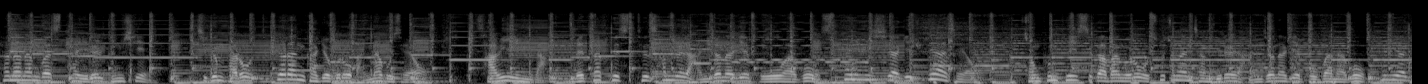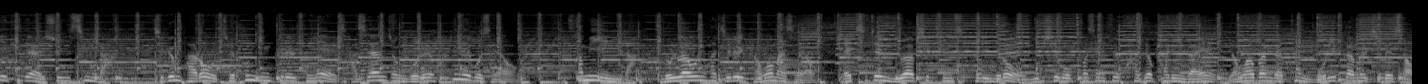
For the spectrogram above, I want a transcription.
편안함과 스타일을 동시에 지금 바로 특별한 가격으로 만나보세요. 4위입니다. 메타퀘스트 3를 안전하게 보호하고 스타일리시하게 휴대하세요. 정품 케이스 가방으로 소중한 장비를 안전하게 보관하고 편리하게 휴대할 수 있습니다. 지금 바로 제품 링크를 통해 자세한 정보를 확인해보세요. 3위입니다. 놀라운 화질을 경험하세요. 엑스젠 유압식 빔 스크린으로 65% 가격 할인가에 영화관 같은 몰입감을 집에서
